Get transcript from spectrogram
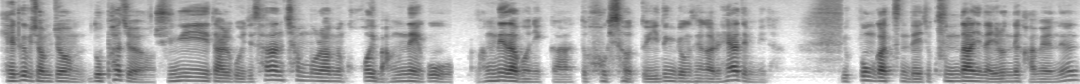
계급이 점점 높아져요. 중위 달고 이제 사단 참모를 하면 거의 막내고 막내다 보니까 또 거기서 또 이등병 생활을 해야 됩니다. 육봉 같은데 이제 군단이나 이런 데 가면은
